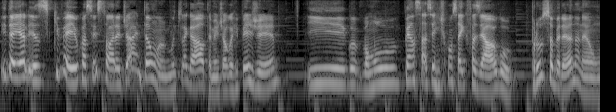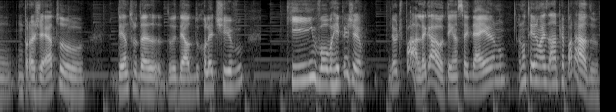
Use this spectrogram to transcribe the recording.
E daí a Liz que veio com essa história de, ah, então, muito legal, também jogo RPG. E vamos pensar se a gente consegue fazer algo pro Soberana, né? Um, um projeto dentro da, do ideal do coletivo que envolva RPG. Eu, tipo, ah, legal, eu tenho essa ideia, eu não, eu não tenho mais nada preparado.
